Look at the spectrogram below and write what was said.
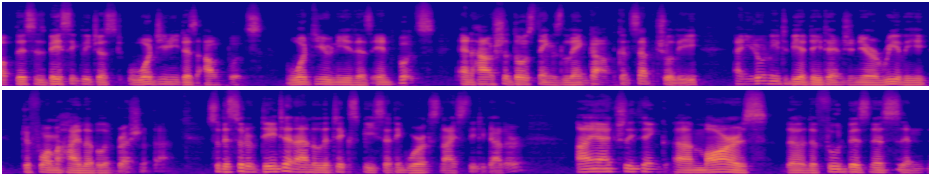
of this is basically just what do you need as outputs? What do you need as inputs? And how should those things link up conceptually? And you don't need to be a data engineer really to form a high level impression of that. So this sort of data and analytics piece, I think, works nicely together. I actually think uh, Mars, the the food business, and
